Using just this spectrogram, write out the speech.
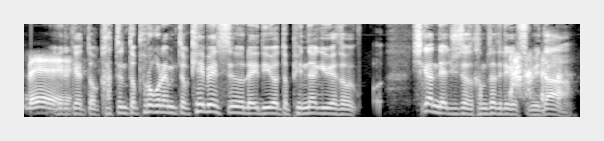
네. 이렇게 또 같은 또 프로그램 또 KBS 라디오 또 빛나기 위해서 시간 내주셔서 감사드리겠습니다.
